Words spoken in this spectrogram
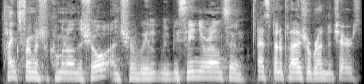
Thanks very much for coming on the show. And sure, we'll, we'll be seeing you around soon. It's been a pleasure, Brendan. Cheers.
